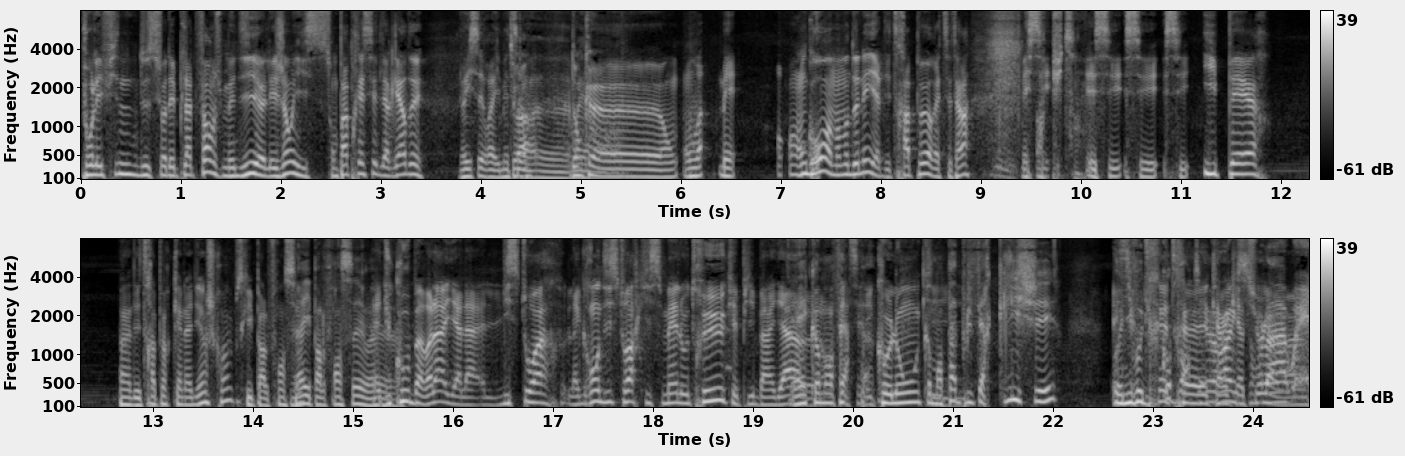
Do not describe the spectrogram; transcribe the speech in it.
pour les films de- sur des plateformes, je me dis, les gens, ils sont pas pressés de les regarder. Oui c'est vrai, ils mettent ça. Donc, on, on va. Mais en gros, à un moment donné, il y a des trappeurs, etc. Mais Oh c'est putain. et c'est hyper. Des trappeurs canadiens, je crois, parce qu'ils parlent français. Ouais, ils parlent français. Ouais. Et du coup, bah voilà, il y a la- l'histoire, la grande histoire qui se mêle au truc, et puis bah il y a. Et comment en fait, faire c'est les colons. qui- comment pas plus faire cliché Et au niveau du très, très comportement, ils sont caricatural, là, ouais.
